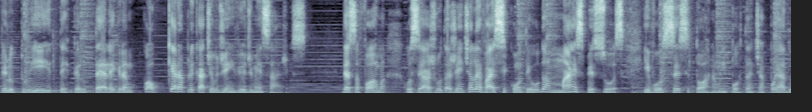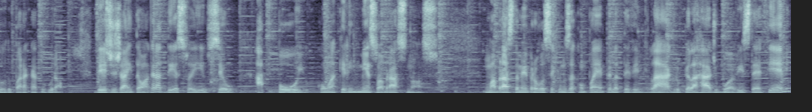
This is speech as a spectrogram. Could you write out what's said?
pelo Twitter, pelo Telegram, qualquer aplicativo de envio de mensagens. Dessa forma, você ajuda a gente a levar esse conteúdo a mais pessoas e você se torna um importante apoiador do Paracatu Rural. Desde já, então, agradeço aí o seu apoio com aquele imenso abraço nosso. Um abraço também para você que nos acompanha pela TV Milagro, pela Rádio Boa Vista FM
